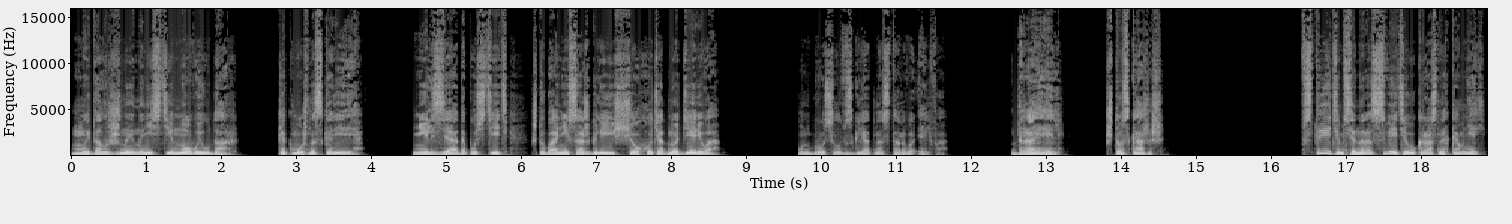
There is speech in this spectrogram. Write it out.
Мы должны нанести новый удар. Как можно скорее. Нельзя допустить, чтобы они сожгли еще хоть одно дерево. Он бросил взгляд на старого эльфа. Драэль, что скажешь? Встретимся на рассвете у красных камней.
